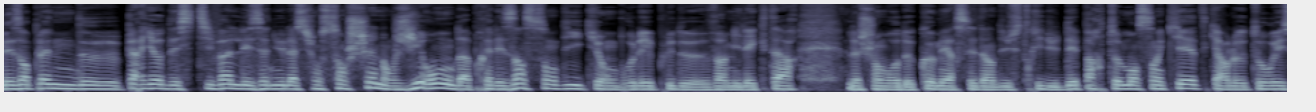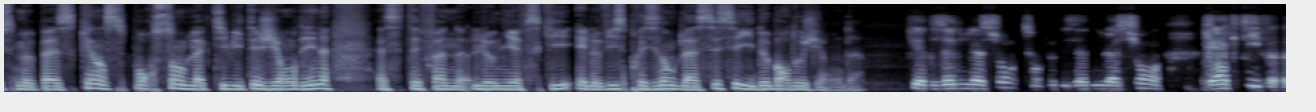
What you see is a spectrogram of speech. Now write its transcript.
Mais en pleine de période estivale, les annulations s'enchaînent en Gironde après les incendies qui ont brûlé plus de 20 000 hectares. La Chambre de commerce et d'industrie du département s'inquiète car le tourisme pèse 15% de l'activité girondine. Stéphane Leoniewski est le vice-président de la CCI de Bordeaux-Gironde il y a des annulations qui sont des annulations réactives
